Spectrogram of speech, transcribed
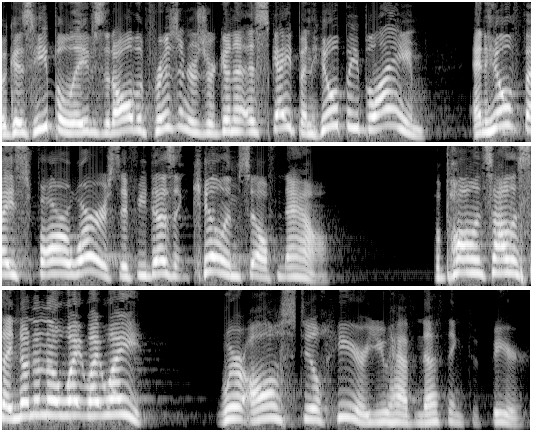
because he believes that all the prisoners are going to escape and he'll be blamed and he'll face far worse if he doesn't kill himself now. But Paul and Silas say, No, no, no, wait, wait, wait. We're all still here. You have nothing to fear.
